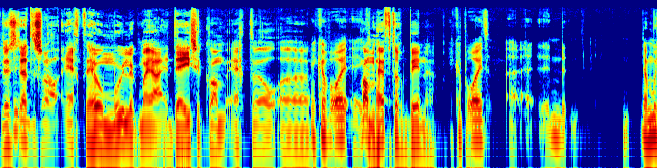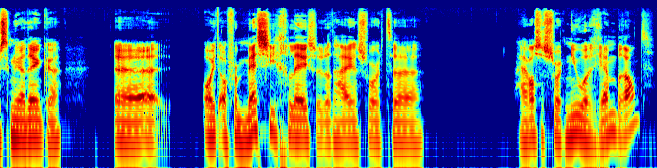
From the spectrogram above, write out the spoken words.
Dus dat is wel echt heel moeilijk. Maar ja, deze kwam echt wel... eh, Ik heb ooit, ik, kwam heftig binnen. ik heb ooit eh, daar moest ik nu aan denken, eh, ooit over Messi gelezen dat hij een soort, hij was een soort nieuwe Rembrandt.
